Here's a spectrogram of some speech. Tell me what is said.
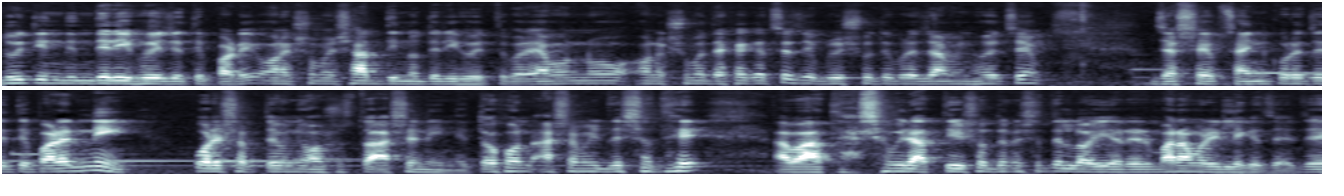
দুই, তিন দিন দেরি হয়ে যেতে পারে, অনেক সময় সাত দিনও দেরি হতে পারে। এমনও অনেক সময় দেখা গেছে যে বৃহস্পতিবারে জামিন হয়েছে, যা সাহেব সাইন করে যেতে পারেননি পরের সপ্তাহে উনি অসুস্থ আসেনি। তখন আসামিদের সাথে, আবার আসামির আত্মীয় স্বজনের সাথে লয়ারের মারামারি লেগে যায় যে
